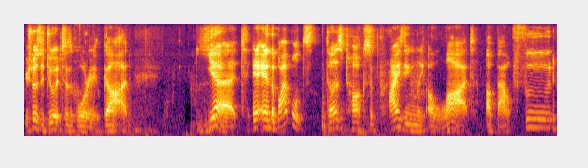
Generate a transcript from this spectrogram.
you're supposed to do it to the glory of God. Yet, and, and the Bible does talk surprisingly a lot about food.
